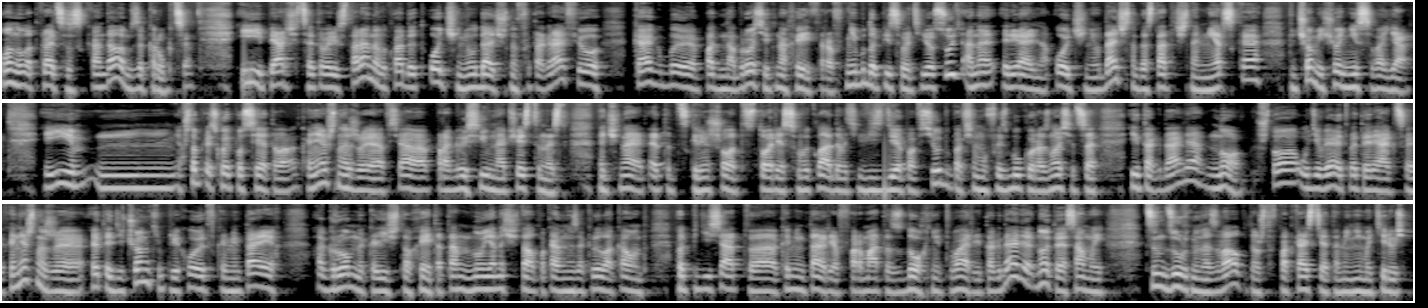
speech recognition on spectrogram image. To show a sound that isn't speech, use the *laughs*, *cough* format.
он открывается с скандалом за коррупцию. И пиарщица этого ресторана выкладывает очень удачную фотографию, как бы поднабросить на хейтеров. Не буду описывать ее суть, она реально очень удачная, достаточно мерзкая, причем еще не своя. И м- что происходит после этого? Конечно же, вся прогрессивная общественность начинает этот скриншот, сторис выкладывать везде, повсюду, по всему Фейсбуку разносится и так далее. Но что удивляет в этой реакции? Конечно же, это девчонки приходит в комментариях огромное количество хейта. Там, ну, я насчитал, пока не закрыл аккаунт, под 50 э, комментариев формата «сдохни, тварь» и так далее. Но это я самый цензурный назвал, потому что в подкасте я там и не матерюсь.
